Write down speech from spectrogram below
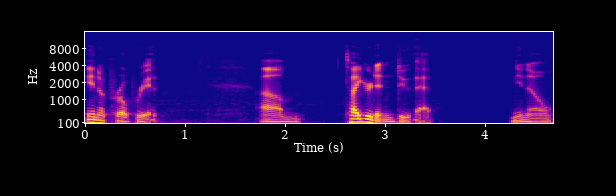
inappropriate. Um, Tiger didn't do that. You know,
